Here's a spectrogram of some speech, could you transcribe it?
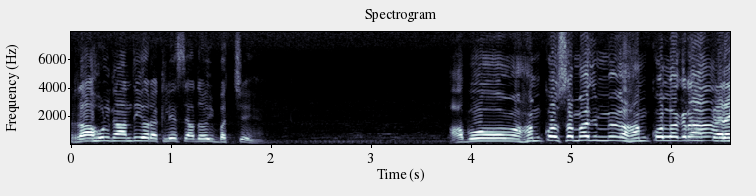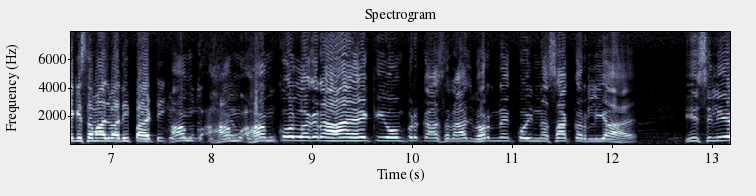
राहुल गांधी और अखिलेश यादव ही बच्चे हैं। अब हमको समझ में हमको लग रहा कह रहा कि समाजवादी पार्टी हम हम हमको लग रहा है कि ओम प्रकाश राजभर ने कोई नशा कर लिया है। इसलिए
